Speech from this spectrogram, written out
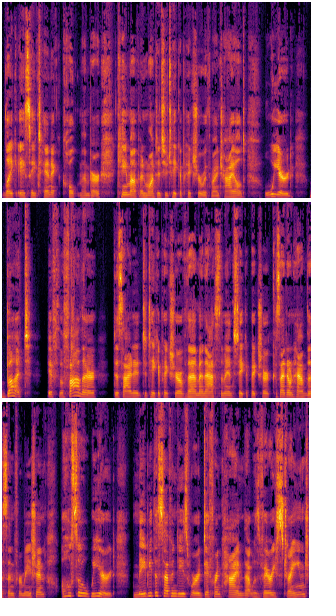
like a satanic cult member came up and wanted to take a picture with my child, weird. But if the father decided to take a picture of them and ask the man to take a picture because I don't have this information. Also weird. Maybe the 70s were a different time that was very strange,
